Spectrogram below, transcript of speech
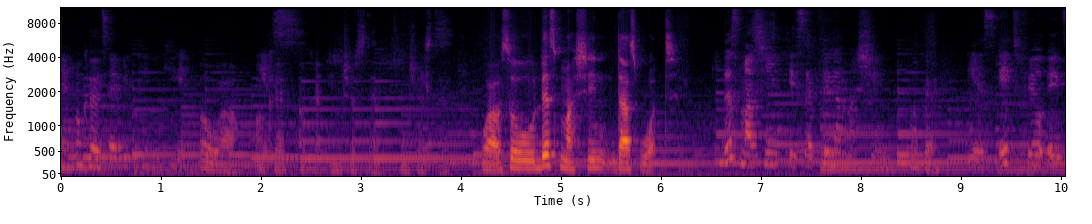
and Okay. put everything here. Oh wow. Okay. Yes. Okay. okay. Interesting. Interesting. Wow. So this machine does what? This machine is a filler machine. Okay. Yes, it fill it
